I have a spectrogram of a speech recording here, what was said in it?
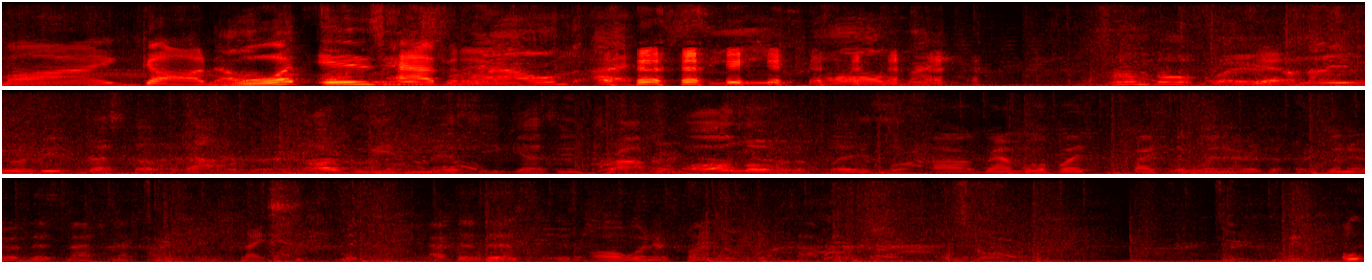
my God! The is happening? round I have seen all night. From both players. Yeah. I'm not even gonna be messed up. That was an ugly, messy, guessy drop all over the place. Uh, Grand Wolf fights, fights the winner, the winner of this match next time. Nice. After this is all winners final to the top. Oh.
